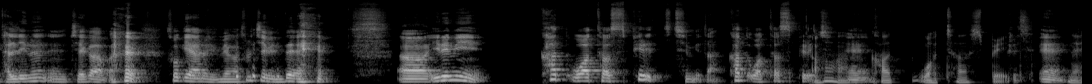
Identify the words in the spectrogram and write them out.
달리는 예, 제가 소개하는 유명한 술집인데 어, 이름이 Cutwater Spirit입니다. Cutwater Spirit. 아, 예. cut water spirit. 예, 네.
